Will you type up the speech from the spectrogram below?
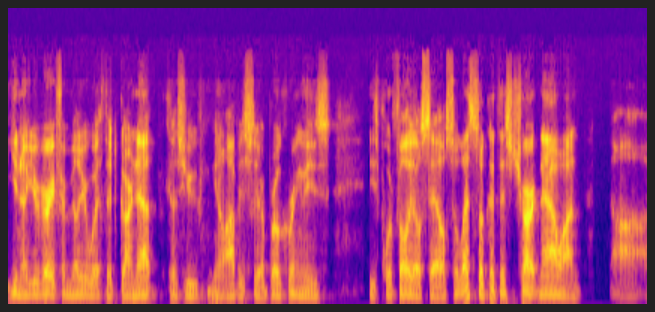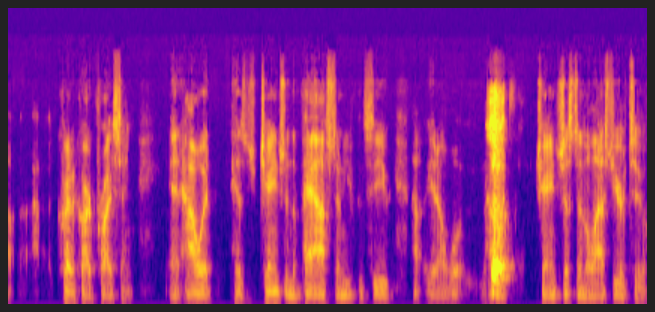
you know you're very familiar with at Garnet because you you know obviously are brokering these these portfolio sales. So let's look at this chart now on uh, credit card pricing and how it has changed in the past, and you can see how, you know how so, changed just in the last year or two.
